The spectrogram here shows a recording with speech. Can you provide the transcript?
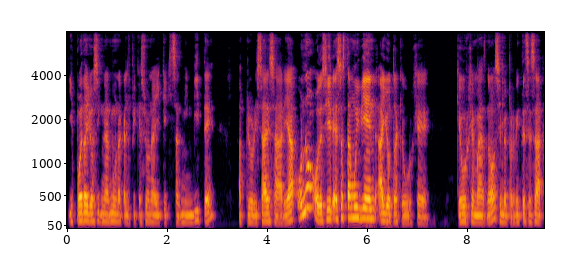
y pueda yo asignarme una calificación ahí que quizás me invite a priorizar esa área o no, o decir, esa está muy bien, hay otra que urge, que urge más, ¿no? Si me permites esa,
